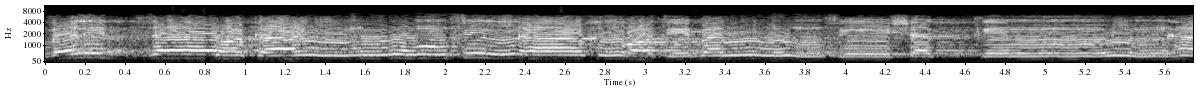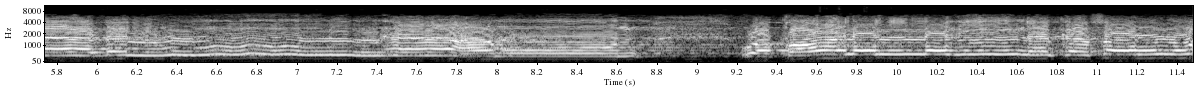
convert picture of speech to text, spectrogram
بل ادارك علمهم في الآخرة بل هم في شك منها بل هم منها عمون وقال الذين كفروا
